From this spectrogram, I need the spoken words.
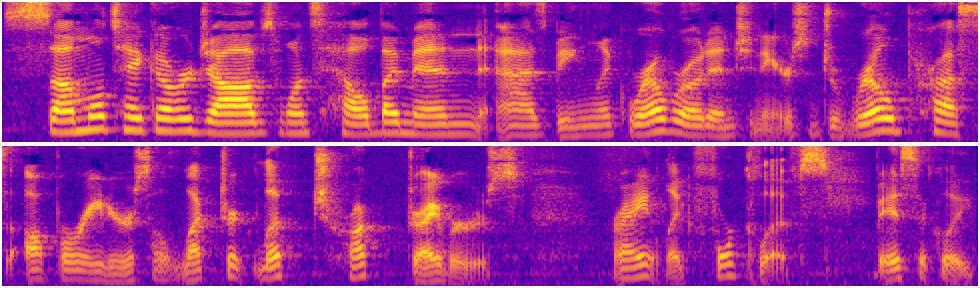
Some will take over jobs once held by men as being like railroad engineers, drill press operators, electric lift truck drivers, right? Like forklifts, basically.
